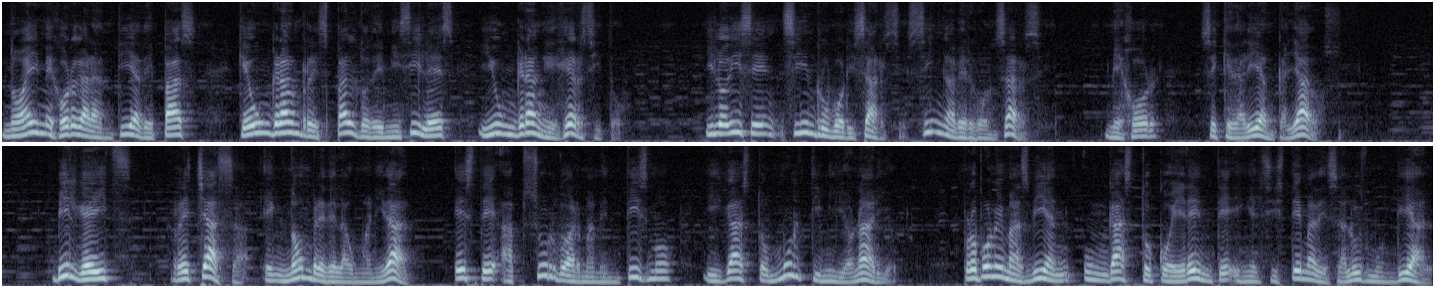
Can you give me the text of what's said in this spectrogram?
no hay mejor garantía de paz que un gran respaldo de misiles y un gran ejército. Y lo dicen sin ruborizarse, sin avergonzarse. Mejor se quedarían callados. Bill Gates rechaza en nombre de la humanidad este absurdo armamentismo y gasto multimillonario propone más bien un gasto coherente en el sistema de salud mundial.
